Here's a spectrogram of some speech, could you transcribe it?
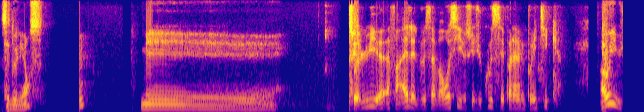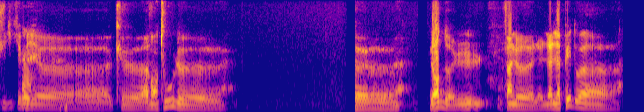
ses doléances. Mais Parce que lui, euh, enfin elle, elle veut savoir aussi, parce que du coup, c'est pas la même politique. ah oui, je dis que, Ah. mais, euh, que avant tout le euh, l'ordre, enfin le, la, la paix doit,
